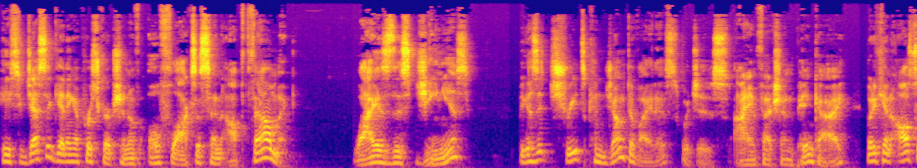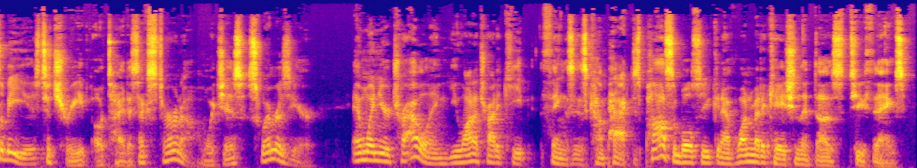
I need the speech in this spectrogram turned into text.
He suggested getting a prescription of ofloxacin ophthalmic. Why is this genius? because it treats conjunctivitis, which is eye infection, pink eye, but it can also be used to treat otitis externa, which is swimmer's ear. And when you're traveling, you want to try to keep things as compact as possible so you can have one medication that does two things.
